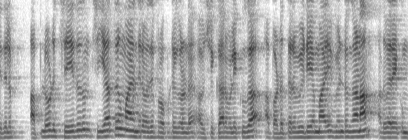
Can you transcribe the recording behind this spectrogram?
ഇതിൽ അപ്ലോഡ് ചെയ്തതും ചെയ്യാത്തതുമായ നിരവധി പ്രോപ്പർട്ടികളുണ്ട് ആവശ്യക്കാർ വിളിക്കുക. അപ്പോൾ അടുത്തൊരു വീഡിയോയുമായി വീണ്ടും കാണാം. അതുവരേക്കും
